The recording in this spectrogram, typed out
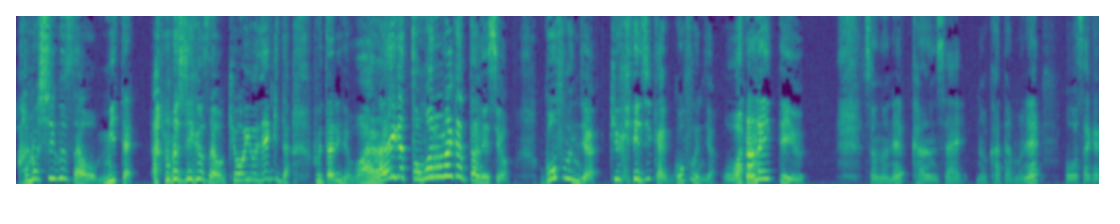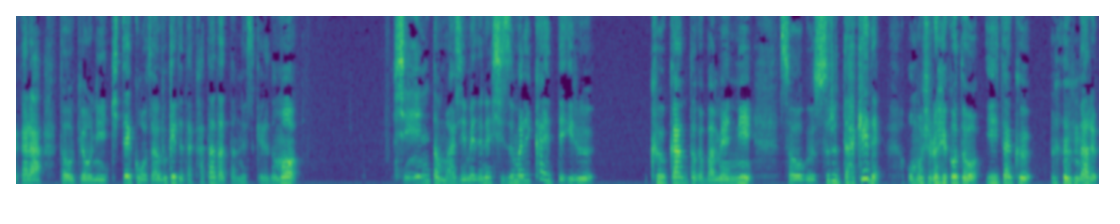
あの仕草を見て、あの仕草を共有できた二人で笑いが止まらなかったんですよ。5分じゃ、休憩時間5分じゃ終わらないっていう。そのね、関西の方もね、大阪から東京に来て講座を受けてた方だったんですけれども、シーンと真面目でね、静まり返っている空間とか場面に遭遇するだけで面白いことを言いたく なる、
